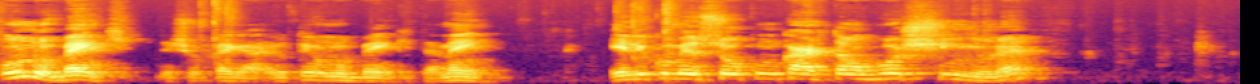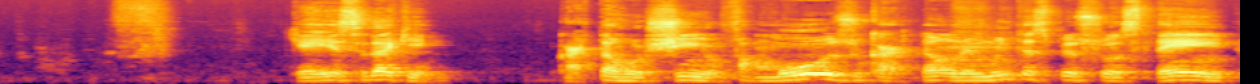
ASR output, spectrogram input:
o Nubank, deixa eu pegar, eu tenho um Nubank também. Ele começou com um cartão roxinho, né? Que é esse daqui. Cartão roxinho, famoso cartão, né? Muitas pessoas têm,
